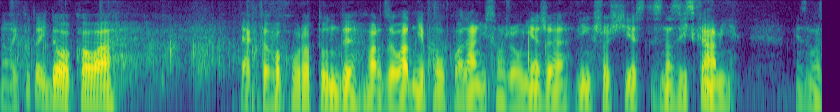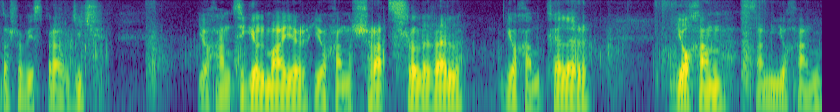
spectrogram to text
No i tutaj dookoła, jak to wokół rotundy, bardzo ładnie poukładani są żołnierze. Większość jest z nazwiskami, więc można sobie sprawdzić. Johann Ziegelmeier, Johann Schratzschrell, Johann Keller, Johann, sami Johanni,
